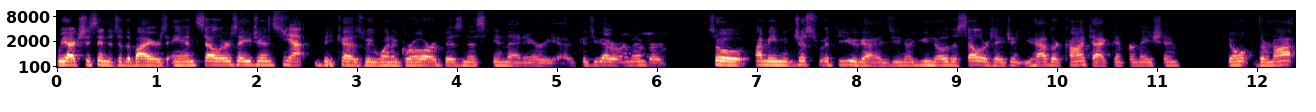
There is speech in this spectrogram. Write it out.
we actually send it to the buyers and sellers agents. Yeah. because we want to grow our business in that area. Because you got to remember, so I mean, just with you guys, you know, you know the seller's agent, you have their contact information. Don't they're not.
